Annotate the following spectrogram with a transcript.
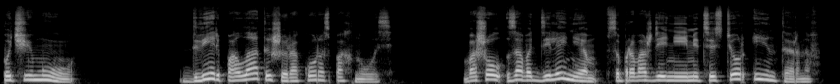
Почему? Дверь палаты широко распахнулась. Вошел зав. отделением в сопровождении медсестер и интернов.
